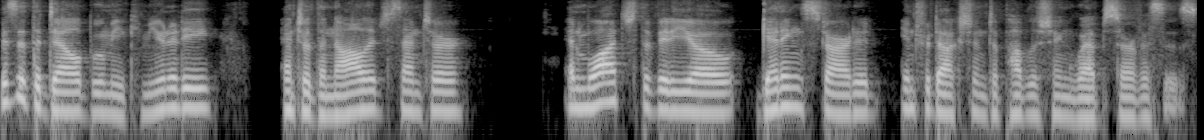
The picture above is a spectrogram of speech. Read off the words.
visit the Dell Boomi community, enter the Knowledge Center, and watch the video Getting Started Introduction to Publishing Web Services.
